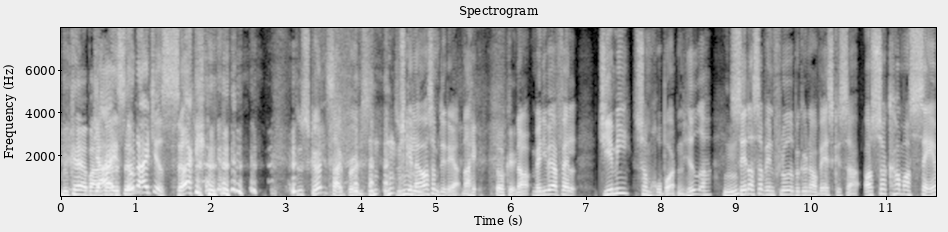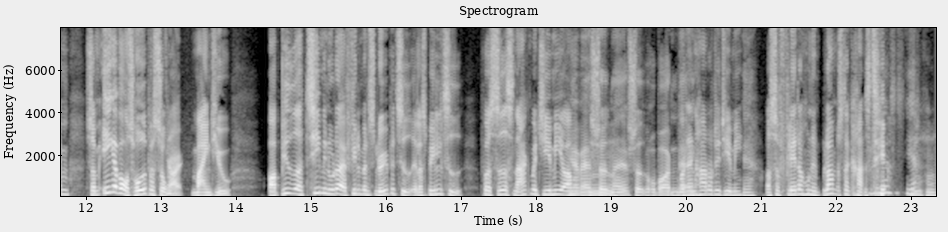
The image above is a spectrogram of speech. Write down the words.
Nu kan jeg bare gøre det Guys, selv. don't I just suck? du er skøn, Sideburns. Du skal lave også om det der. Nej. Okay. Nå, men i hvert fald, Jimmy, som robotten hedder, mm. sætter sig ved en flod og begynder at vaske sig. Og så kommer Sam, som ikke er vores hovedperson, Nej. mind you, og bider 10 minutter af filmens løbetid eller spilletid på at sidde og snakke med Jimmy om, Jeg vil være sød med, sød med robotten. hvordan der, har du det, Jimmy? Ja. Og så fletter hun en blomsterkrans til. ja, ja. Mm-hmm.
